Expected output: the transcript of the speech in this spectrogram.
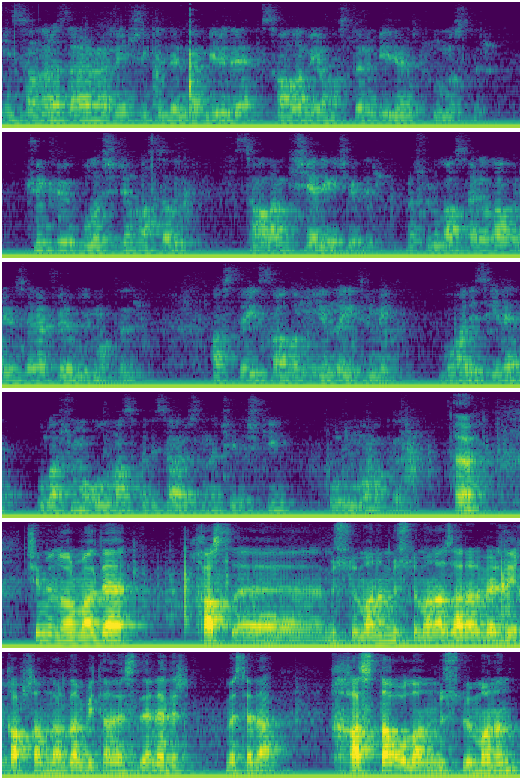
İnsanlara zarar vermenin şekillerinden biri de sağlam bir hastanın bir yere tutulmasıdır. Çünkü bulaşıcı hastalık sağlam kişiye de geçebilir. Resulullah sallallahu aleyhi ve sellem şöyle buyurmaktadır. Hastayı sağlamın yanına getirmeyin. Bu hadis ile bulaşma olmaz hadisi arasında çelişki bulunmamaktadır. Evet. Şimdi normalde hast, e, Müslümanın Müslümana zarar verdiği kapsamlardan bir tanesi de nedir? Mesela hasta olan Müslümanın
